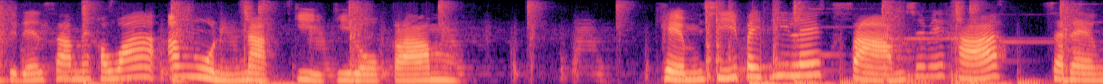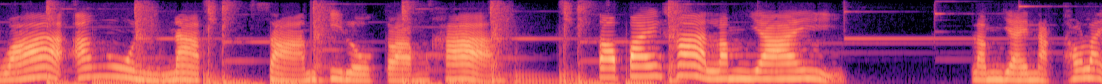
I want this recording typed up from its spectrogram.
student ทราบไหมคะว่าองุ่นหนักกี่กิโลกรัม เข็มชี้ไปที่เลข 3 ใช่ไหมคะ แสดงว่าองุ่นหนัก 3 กิโลกรัมค่ะ ต่อไปค่ะลำไยลำไยหนักเท่าไหร่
